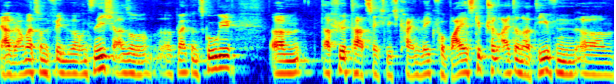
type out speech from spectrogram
Ja, bei Amazon finden wir uns nicht, also äh, bleibt uns Google. Ähm, da führt tatsächlich kein Weg vorbei. Es gibt schon Alternativen. Ähm,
